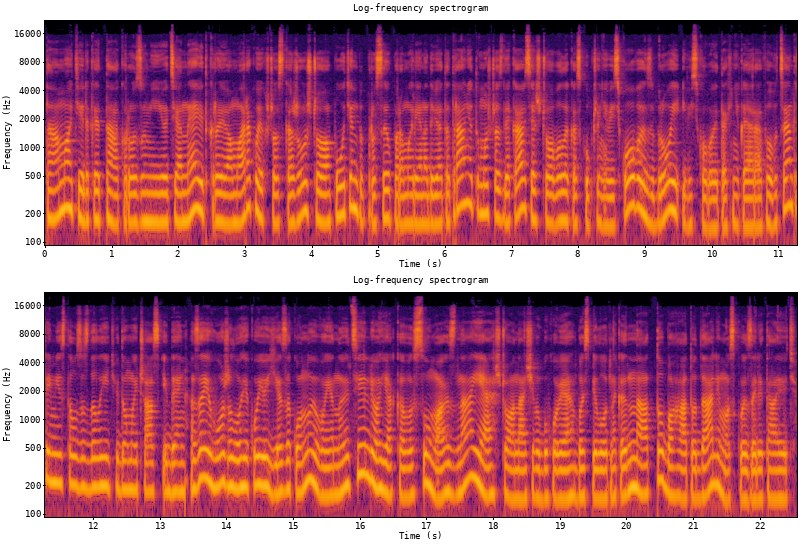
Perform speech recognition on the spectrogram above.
Там тільки так розуміють. Не відкрию Америку, якщо скажу, що Путін попросив перемир'я на 9 травня, тому що злякався, що велика скупчення військових, зброї і військової техніки РФ в центрі міста у заздалегідь відомий час і день. За його ж логікою є законною воєнною ціллю, як в Сумах знає, що наші вибухові безпілотники надто багато далі Москви залітають.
